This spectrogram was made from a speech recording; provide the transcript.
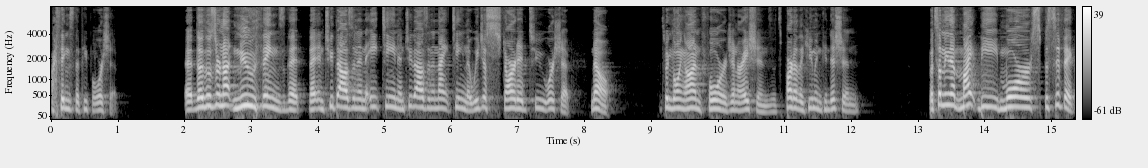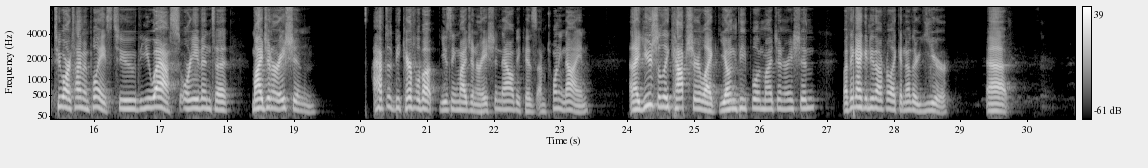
are things that people worship. Uh, those are not new things that, that in 2018 and 2019 that we just started to worship. No. It's been going on for generations. It's part of the human condition. But something that might be more specific to our time and place, to the U.S., or even to my generation. I have to be careful about using my generation now because I'm 29, and I usually capture like young people in my generation. But I think I can do that for like another year. Uh,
